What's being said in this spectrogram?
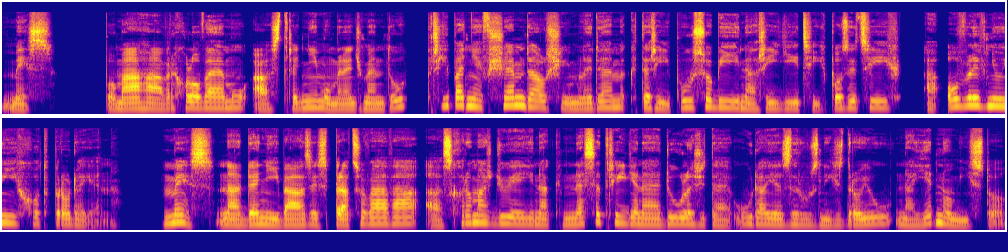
MIS. Pomáhá vrcholovému a střednímu managementu, případně všem dalším lidem, kteří působí na řídících pozicích a ovlivňují chod prodejen. MIS na denní bázi zpracovává a schromažďuje jinak nesetříděné důležité údaje z různých zdrojů na jedno místo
